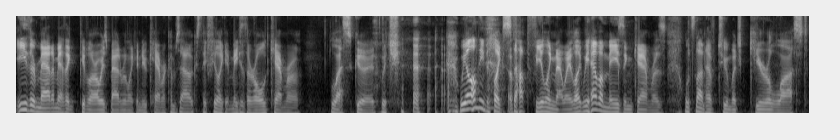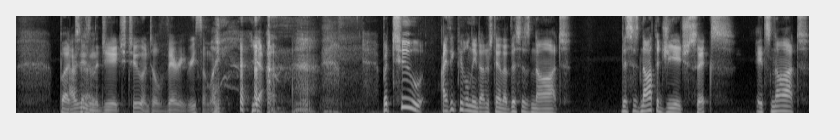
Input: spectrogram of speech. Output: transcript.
either mad. I mean, I think people are always mad when like a new camera comes out because they feel like it makes their old camera less good. Which we all need to like stop feeling that way. Like we have amazing cameras. Let's not have too much gear lust. But I was uh, using the GH2 until very recently. yeah. but two, I think people need to understand that this is not this is not the GH6. It's not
